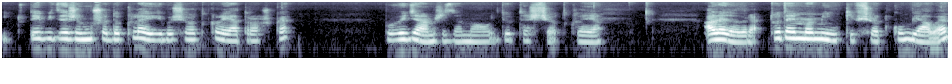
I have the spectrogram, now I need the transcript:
I tutaj widzę, że muszę dokleić, bo się odkleja troszkę. Powiedziałam, że za mało i tu też się odkleja. Ale dobra, tutaj ma minki w środku, białe,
